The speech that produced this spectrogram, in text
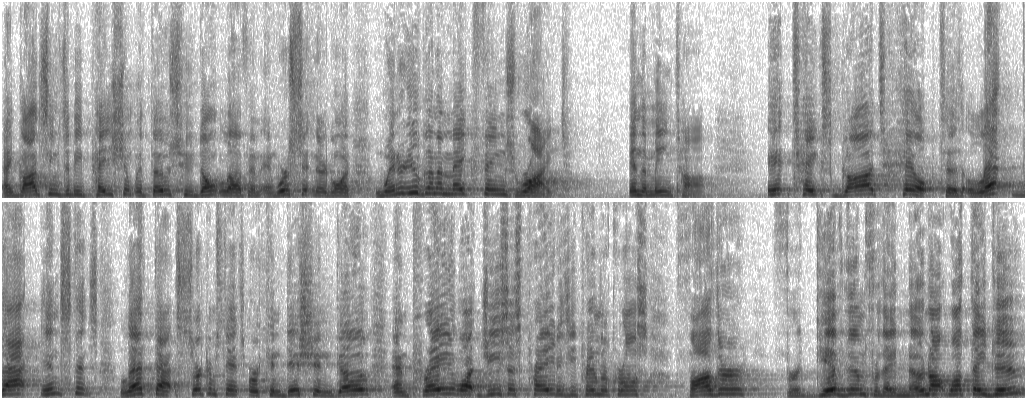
and God seems to be patient with those who don't love Him, and we're sitting there going, When are you going to make things right in the meantime? It takes God's help to let that instance, let that circumstance or condition go and pray what Jesus prayed as He prayed on the cross Father, forgive them, for they know not what they do.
